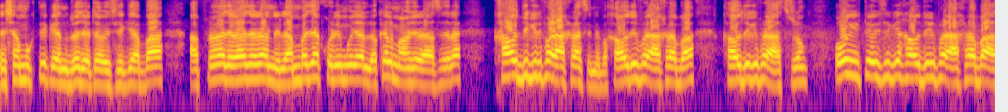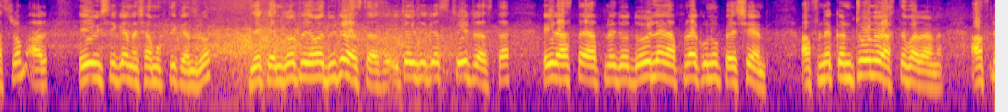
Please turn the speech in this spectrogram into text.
নেশামুক্তি কেন্দ্র যেটা হয়েছে গিয়া। বা আপনারা যারা যারা নিলামবাজার, করিমবাজার লোকাল মানুষ যারা আছে, যারা খাও দিঘির ফার আখড়া চিনে বা খাও দিঘির ফার আখড়া বা খাও দিঘির ফার আশ্রম ওই এটা হয়েছে গিয়া খাও দিঘির ফার আখড়া বা আশ্রম। আর এই হয়েছে গিয়া নেশামুক্তি কেন্দ্র। যে কেন্দ্রতে যাওয়ার দুইটা রাস্তা আছে এটা হয়েছে গিয়া স্ট্রেট রাস্তা। এই রাস্তায় আপনি যদি ধরলেন আপনার কোনো পেশেন্ট আপনি কন্ট্রোলে রাখতে পারে না। আপনি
